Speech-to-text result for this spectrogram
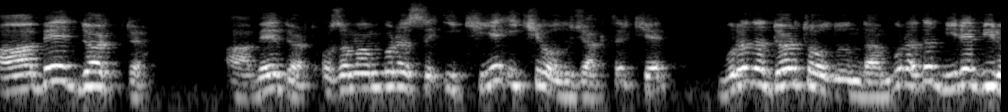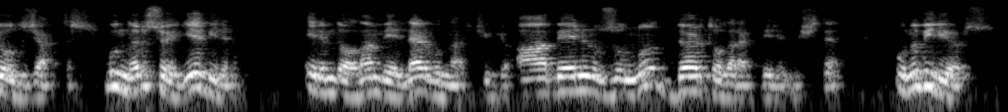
AB 4'tü. AB 4. O zaman burası 2'ye 2 olacaktır ki burada 4 olduğundan burada 1'e 1 olacaktır. Bunları söyleyebilirim. Elimde olan veriler bunlar. Çünkü AB'nin uzunluğu 4 olarak verilmişti. Bunu biliyoruz.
